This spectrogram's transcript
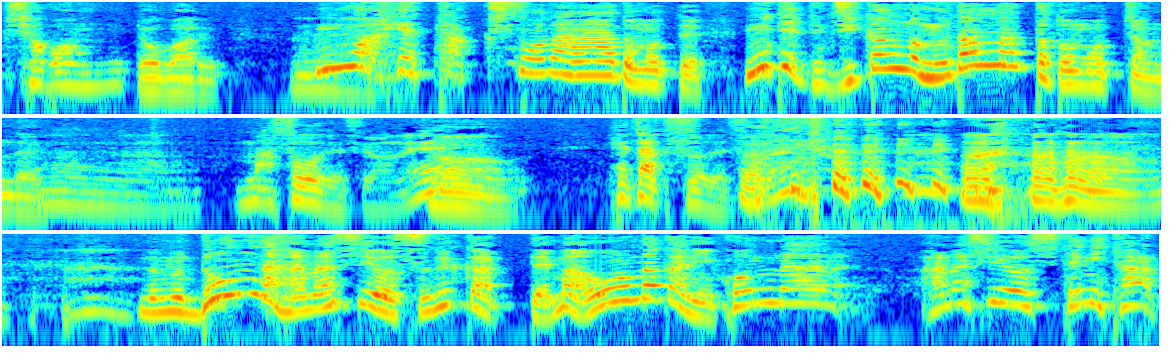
シャボンって終わる。うわ、下手くそだなと思って、見てて時間が無駄になったと思っちゃうんだよ。うん。まあそうですよね。うん下手くそですよね。う んでもどんな話をするかって、まあ大まかにこんな話をしてみたっ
